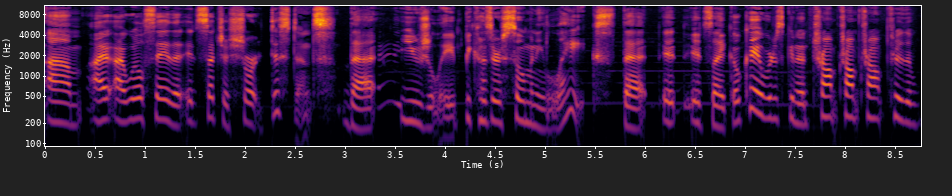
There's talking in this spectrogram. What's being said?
um, I, I will say that it's such a short distance that usually because there's so many lakes that it it's like okay we're just gonna tromp tromp tromp through the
